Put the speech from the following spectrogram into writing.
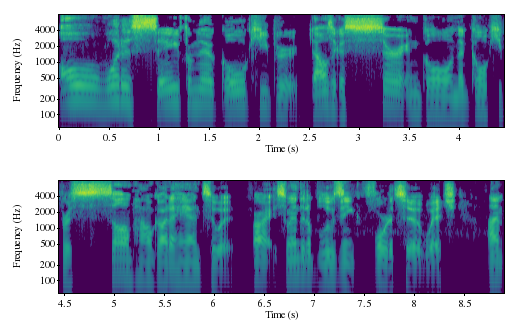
Oh, what a save from their goalkeeper. That was like a certain goal, and the goalkeeper somehow got a hand to it. All right, so we ended up losing 4 to 2, which I'm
